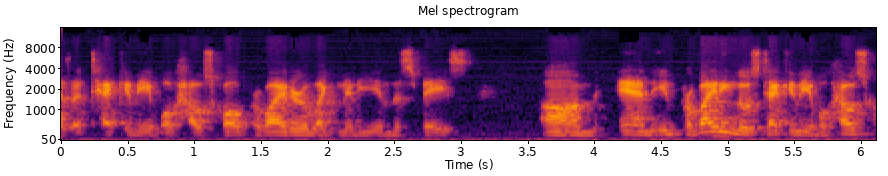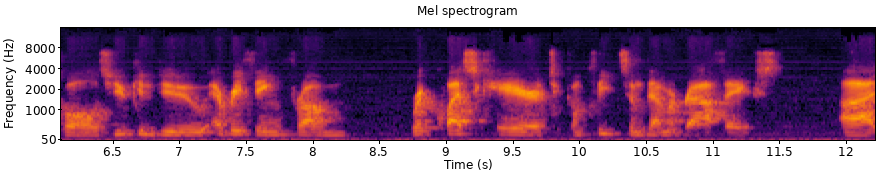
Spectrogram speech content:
as a tech enabled house call provider, like many in the space. Um, and in providing those tech enabled house calls, you can do everything from request care to complete some demographics uh,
